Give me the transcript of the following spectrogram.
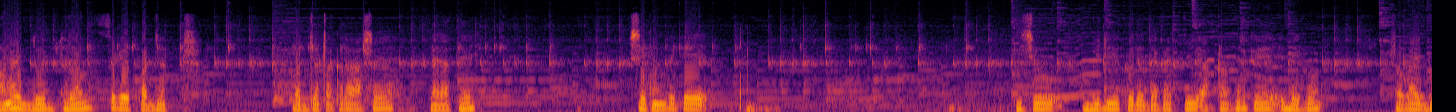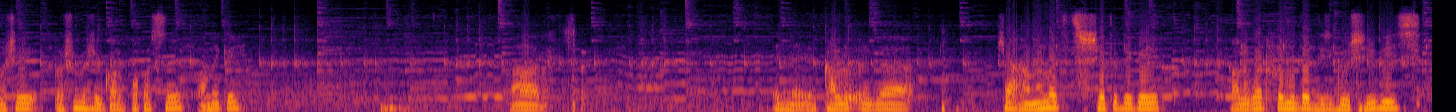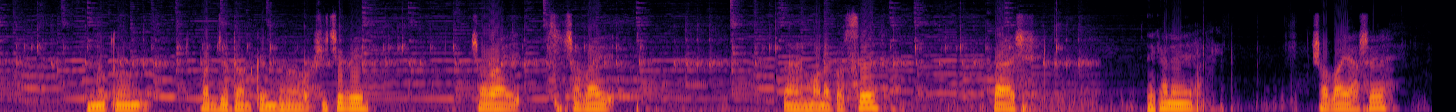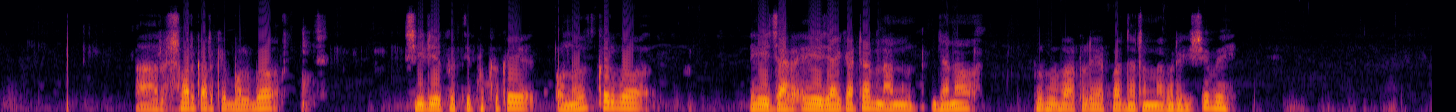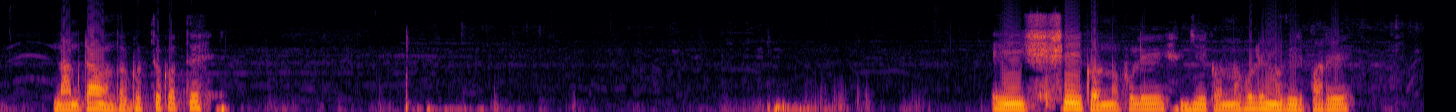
অনেক দূর দূরান্ত থেকে পর্যট, পর্যটকরা আসে বেড়াতে। সেখান থেকে কিছু ভিডিও করে দেখাচ্ছি। আপনাদেরকে দেখুন। সবাই বসে বসে বসে গল্প করছে অনেকে আর কালো আমানত সেতু থেকে কালোঘাট পর্যন্ত দীর্ঘ সি বিচ, নতুন পর্যটন কেন্দ্র হিসেবে সবাই সবাই মনে করছে। তাই এখানে সবাই আসে। আর সরকারকে বলব সিডিও কর্তৃপক্ষকে অনুরোধ করব, এই জায়গা, এই জায়গাটার নাম যেন পূর্ব বাকলিয়া পর্যটন নগরী হিসেবে নামটা অন্তর্ভুক্ত করতে। এই সেই কর্ণফুলী, যে কর্ণফুলী নদীর পাড়ে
